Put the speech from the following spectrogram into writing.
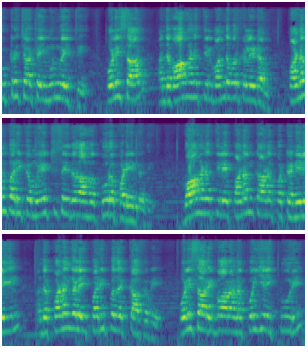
குற்றச்சாட்டை முன்வைத்து போலீசார் அந்த வாகனத்தில் வந்தவர்களிடம் பணம் பறிக்க முயற்சி செய்ததாக கூறப்படுகின்றது. வாகனத்திலே பணம் காணப்பட்ட நிலையில் அந்த பணங்களை பறிப்பதற்காகவே போலீசார் இவ்வாறான பொய்யை கூறி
